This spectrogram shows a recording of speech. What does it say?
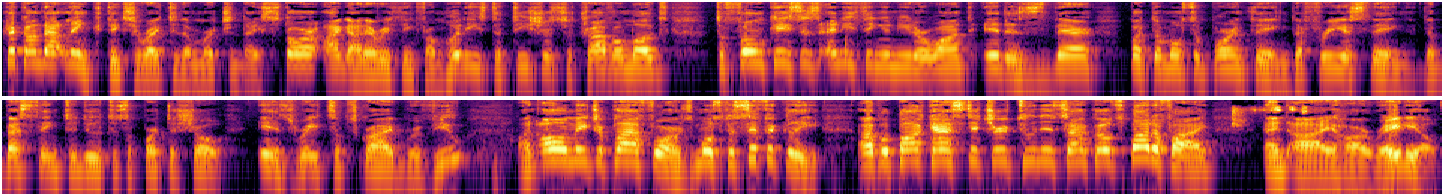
Click on that link, takes you right to the merchandise store. I got everything from hoodies to t-shirts to travel mugs to phone cases, anything you need or want, it is there. But the most important thing, the freest thing, the best thing to do to support the show is rate, subscribe, review on all major platforms, most specifically Apple Podcast, Stitcher, TuneIn, SoundCloud, Spotify, and iHeartRadio.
